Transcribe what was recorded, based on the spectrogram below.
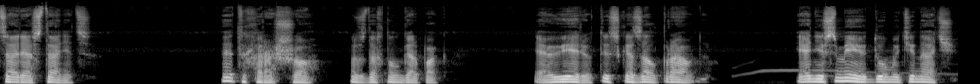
Царь останется. Это хорошо, вздохнул Гарпак. Я верю, ты сказал правду. Я не смею думать иначе.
